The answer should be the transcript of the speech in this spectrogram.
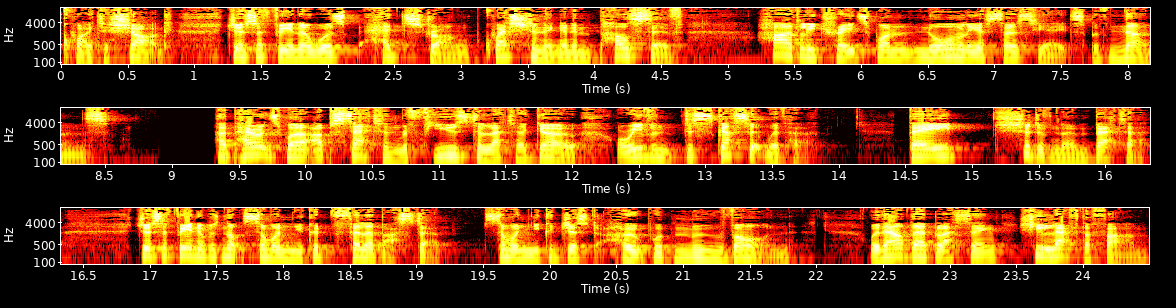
quite a shock. Josephina was headstrong, questioning, and impulsive, hardly traits one normally associates with nuns. Her parents were upset and refused to let her go, or even discuss it with her. They should have known better. Josephina was not someone you could filibuster, someone you could just hope would move on. Without their blessing, she left the farm,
